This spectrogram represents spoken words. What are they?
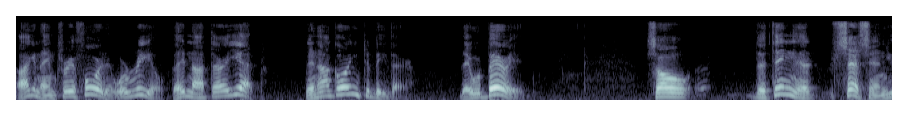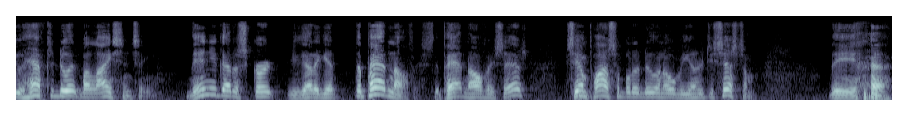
I can name three or four that were real. They're not there yet. They're not going to be there. They were buried. So the thing that sets in, you have to do it by licensing. Then you got to skirt, you got to get the patent office. The patent office says it's impossible to do an over unity system. The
